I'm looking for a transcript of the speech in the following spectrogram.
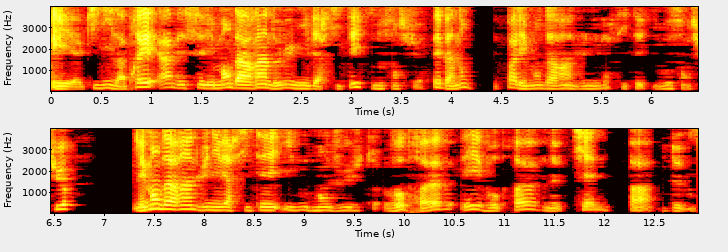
et euh, qui disent après Ah mais c'est les mandarins de l'université qui nous censurent. Eh ben non, c'est pas les mandarins de l'université qui vous censurent, les mandarins de l'université, ils vous demandent juste vos preuves, et vos preuves ne tiennent pas debout.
